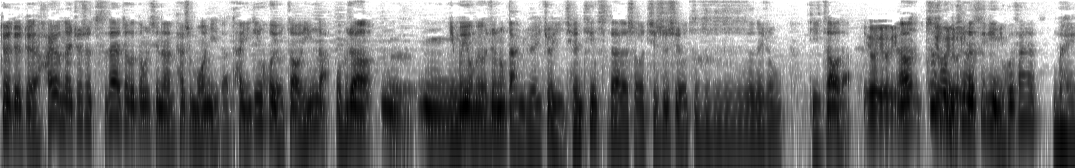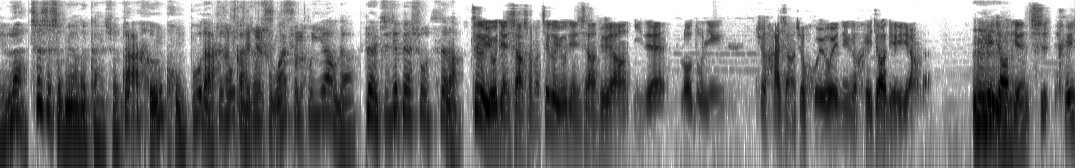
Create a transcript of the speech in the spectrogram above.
对对对，还有呢，就是磁带这个东西呢，它是模拟的，它一定会有噪音的。我不知道，嗯嗯，你们有没有这种感觉？就以前听磁带的时候，其实是有滋滋滋滋滋的那种底噪的。有有有。然后自从你听了 CD，你会发现没了，这是什么样的感受？这个很恐怖的，这种感受是完全不一样的。对，直接变数字了。这个有点像什么？这个有点像，就像你的老杜宁就还想去回味那个黑胶碟一样的。黑胶碟其黑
